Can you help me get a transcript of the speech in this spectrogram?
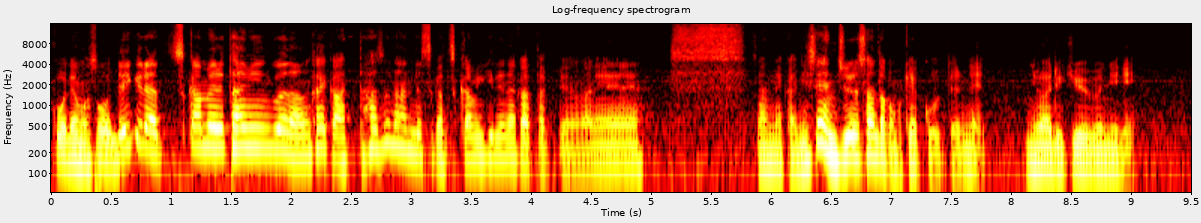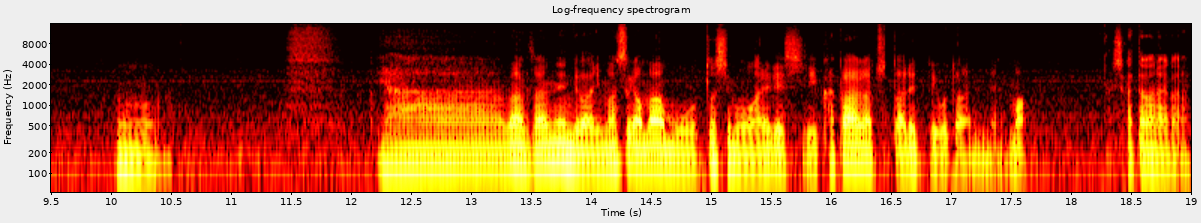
構でもそうレギュラーつかめるタイミングは何回かあったはずなんですがつかみきれなかったっていうのがね。残念か。2013とかも結構打ってるね。2割9分2厘。うん。いやまあ残念ではありますがまあもう年もあれですし肩がちょっとあれっていうことなんでまあ仕方がないかなと。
